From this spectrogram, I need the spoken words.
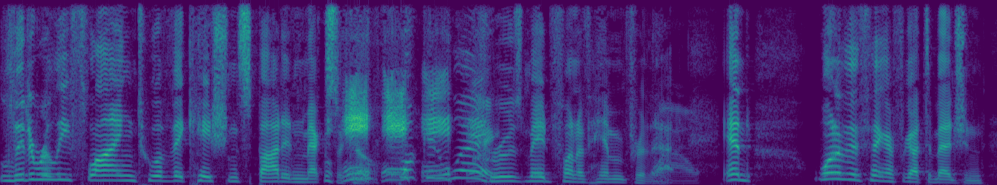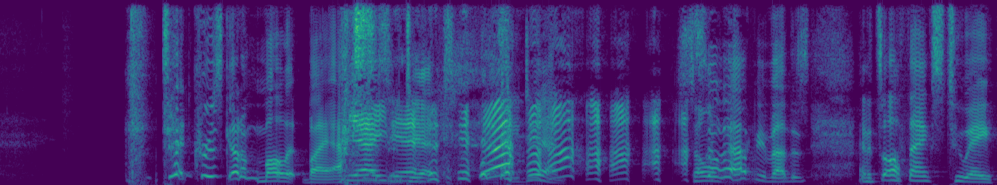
literally flying to a vacation spot in Mexico. Fucking way. Cruz made fun of him for that. Wow. And one other thing I forgot to mention Ted Cruz got a mullet by accident. Yeah, accident. he did. he did. so happy about this. And it's all thanks to a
